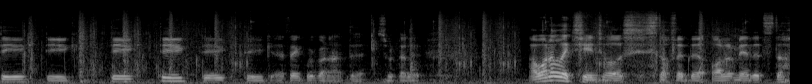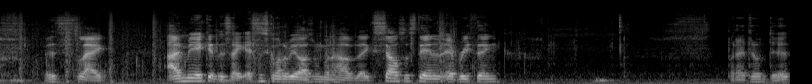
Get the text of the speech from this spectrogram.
dig, dig, dig, dig, dig, dig. I think we're gonna have to sort that out. I want to like change all this stuff into automated stuff. It's like I make it. It's like this is gonna be awesome. I'm gonna have like self-sustaining everything, but I don't do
